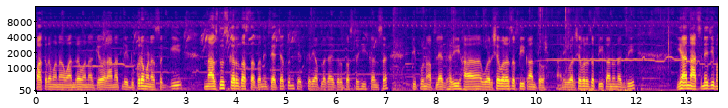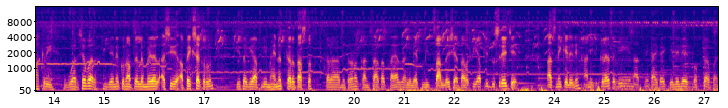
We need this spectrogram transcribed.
पाखरं म्हणा वांद्रं म्हणा किंवा रानातली डुकरं म्हणा सगळी नासधूस करत असतात. आणि त्याच्यातून शेतकरी आपलं काय करत असतो ही कणसं टिपून आपल्या घरी हा वर्षभराचं पीक आणतो. आणि वर्षभराचं पीक आणून अगदी ह्या नाचण्याची भाकरी वर्षभर जेणेकरून आपल्याला मिळेल अशी अपेक्षा करून ही सगळी आपली मेहनत करत असतो. तर मित्रांनो कणसं आता तयार झालेले आहेत. मी चाललो आहे शेतावरती. ही आपली दुसऱ्याची आहेत. नाचणी केलेली. आणि इकडं सगळी नाचणी काय काय केलेली आहेत बघतो आपण.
